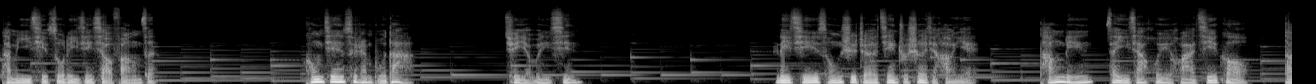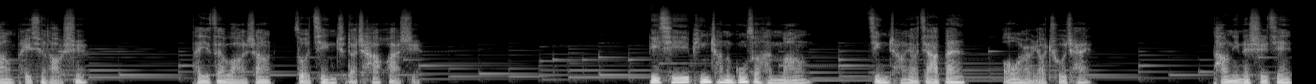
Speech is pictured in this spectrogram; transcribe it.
他们一起租了一间小房子。空间虽然不大，却也温馨。李琦从事着建筑设计行业，唐林在一家绘画机构当培训老师，他也在网上做兼职的插画师。李琦平常的工作很忙，经常要加班。偶尔要出差，唐林的时间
